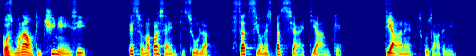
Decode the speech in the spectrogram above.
cosmonauti cinesi che sono presenti sulla stazione spaziale Tianche Tiane, scusatemi.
